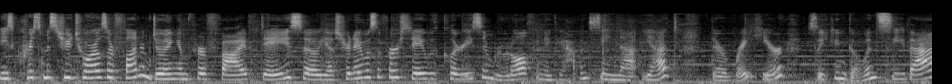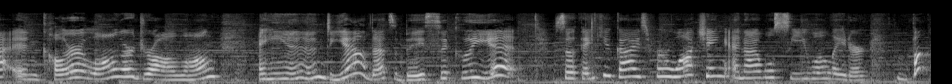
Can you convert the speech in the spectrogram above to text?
These Christmas tutorials are fun. I'm doing them for five days. So yesterday was the first day with Clarice and Rudolph. And if you haven't seen that yet, they're right here. So you can go and see that and color along or draw along. And yeah, that's basically it. So thank you guys for watching and I will see you all later. Bye!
